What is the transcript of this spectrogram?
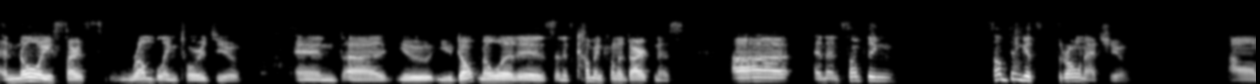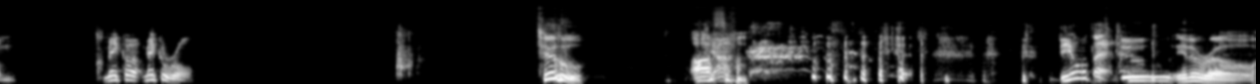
a noise starts rumbling towards you and uh, you you don't know what it is and it's coming from the darkness uh, and then something something gets thrown at you um, make a make a roll Two. Awesome. deal with that Two in a row.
